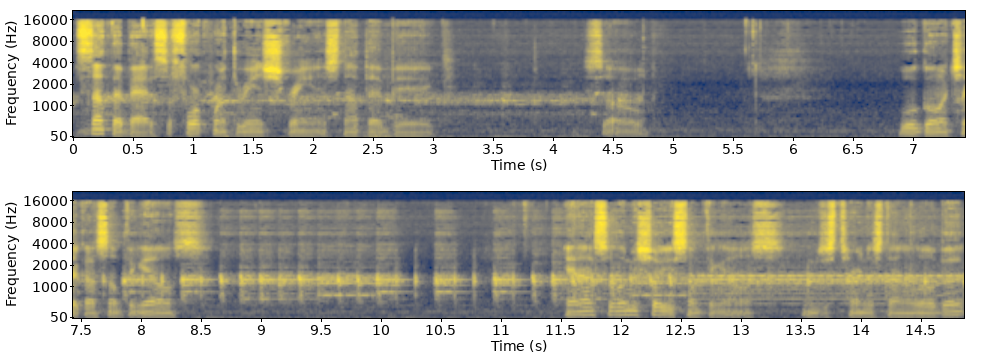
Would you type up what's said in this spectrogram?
It's not that bad. It's a 4.3 inch screen. It's not that big. So we'll go and check out something else. And also, let me show you something else. Let me just turn this down a little bit.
